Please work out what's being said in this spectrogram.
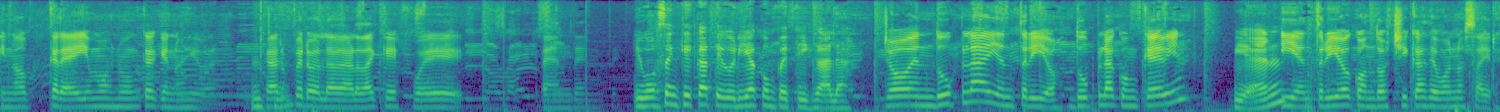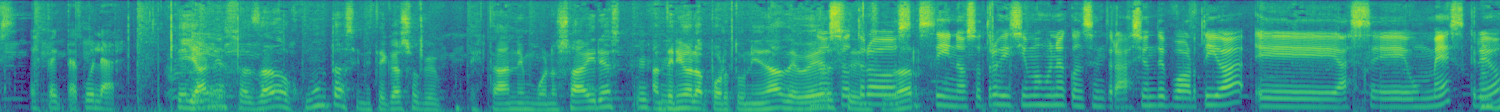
y no creímos nunca que nos iban a dejar, pero la verdad que fue sorprendente. ¿Y vos en qué categoría competís, Gala? Yo en dupla y en trío, dupla con Kevin Bien. y en trío con dos chicas de Buenos Aires. Espectacular. ¿Y han ensayado juntas, en este caso que están en Buenos Aires? ¿Han tenido la oportunidad de verse, de Nosotros, ensayar? sí, nosotros hicimos una concentración deportiva eh, hace un mes, creo.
